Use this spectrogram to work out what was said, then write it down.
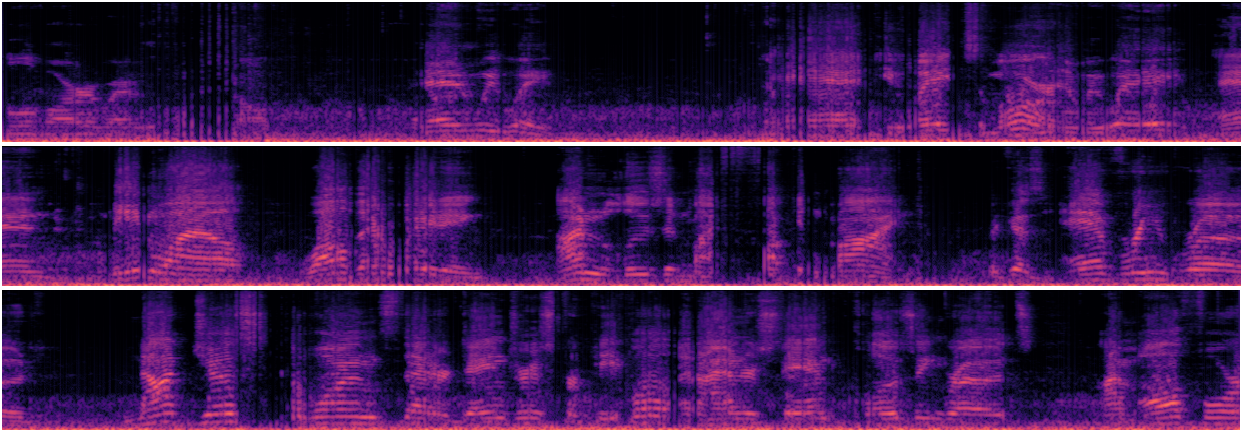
Boulevard or whatever the fuck it's called, and we wait. and you wait some more. And we wait. And meanwhile, while they're waiting, I'm losing my fucking mind because every road, not just the ones that are dangerous for people, and I understand closing roads. I'm all for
